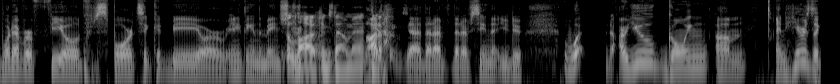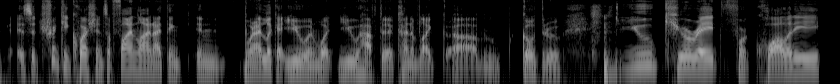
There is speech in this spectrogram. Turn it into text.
whatever field, sports it could be, or anything in the mainstream. There's a lot of things now, man. A lot yeah. of things, yeah, that I've that I've seen that you do. What are you going? Um, and here's the it's a tricky question. It's a fine line, I think. In when I look at you and what you have to kind of like um, go through, do you curate for quality?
